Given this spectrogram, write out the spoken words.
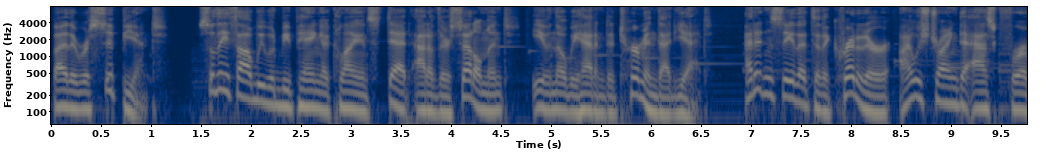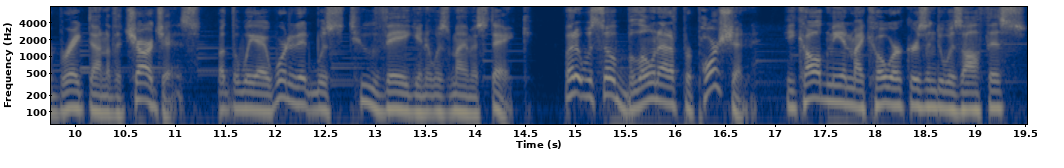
by the recipient. So they thought we would be paying a client's debt out of their settlement, even though we hadn't determined that yet. I didn't say that to the creditor, I was trying to ask for a breakdown of the charges, but the way I worded it was too vague and it was my mistake. But it was so blown out of proportion. He called me and my coworkers into his office,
